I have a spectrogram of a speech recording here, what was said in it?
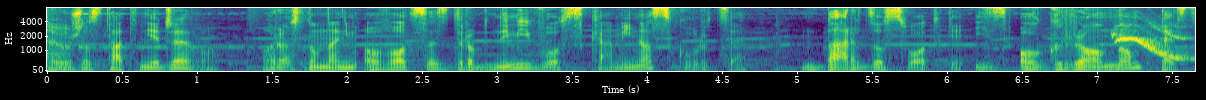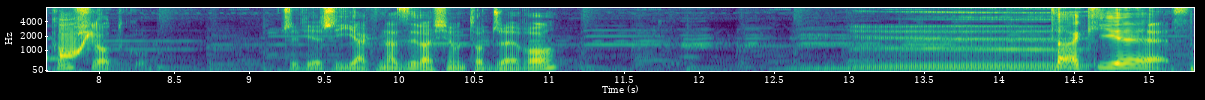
To już ostatnie drzewo. Rosną na nim owoce z drobnymi włoskami na skórce. Bardzo słodkie i z ogromną pestką w środku. Czy wiesz, jak nazywa się to drzewo? Tak jest.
